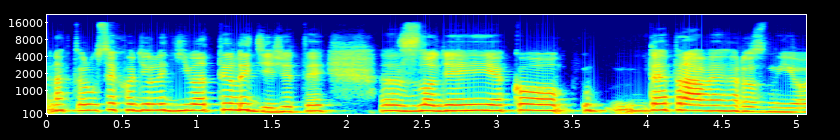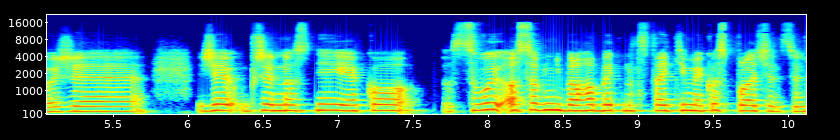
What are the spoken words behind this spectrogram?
na kterou se chodili dívat ty lidi, že ty eh, zloději jako, to je právě hrozný, jo, že, že upřednostně jako svůj osobní blahobyt nad tím jako společenstvím.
